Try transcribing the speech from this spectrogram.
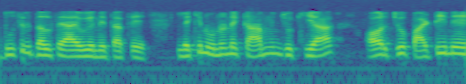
दूसरे दल से आए हुए नेता थे लेकिन उन्होंने काम जो किया और जो पार्टी ने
